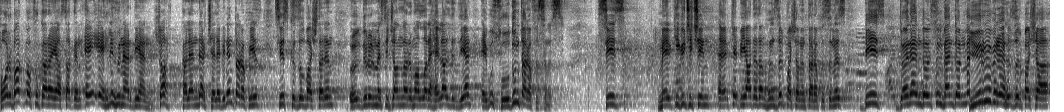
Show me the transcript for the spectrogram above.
hor bakma fukaraya sakın ey ehli hüner diyen Şah Kalender Çelebi'nin tarafıyız. Siz Kızılbaşların öldürülmesi canları malları helaldir diyen Ebu Suud'un tarafısınız. Siz mevki güç için erke biat eden Hınzır Paşa'nın tarafısınız. Biz dönen dönsün ben dönmem. Yürü bre Hızır Paşa.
